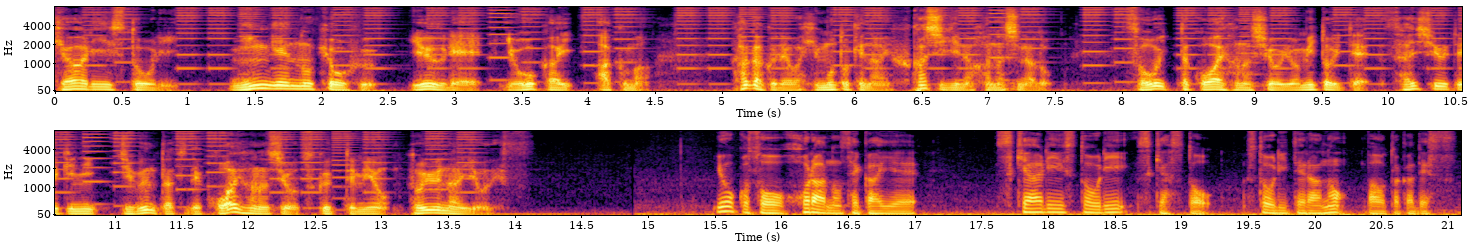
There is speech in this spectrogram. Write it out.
キャーリーストーリー、人間の恐怖、幽霊、妖怪、悪魔、科学では紐解けない不可思議な話など、そういった怖い話を読み解いて、最終的に自分たちで怖い話を作ってみよう。という内容です。ようこそホラーの世界へ、スキャーリーストーリースキャスト、ストーリーテラーのバオタカです。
